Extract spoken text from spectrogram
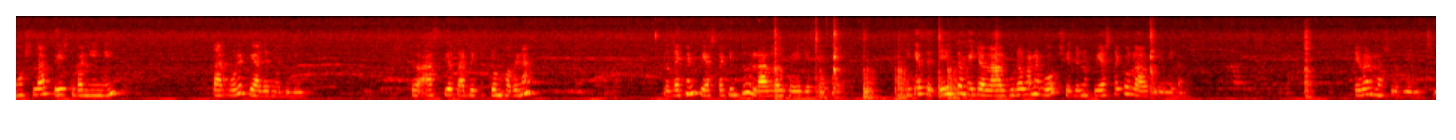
মশলা পেস্ট বানিয়ে নিই, তারপরে পেঁয়াজের মধ্যে দিই। তো আজকেও তার ব্যতিক্রম হবে না। তো দেখেন পেঁয়াজটা কিন্তু লাল লাল হয়ে গেছে এখন। ঠিক আছে, যেহেতু আমি এটা লাল গুঁড়া বানাবো, সেজন্য পেঁয়াজটাকেও লাল করে নিলাম। এবার মশলা দিয়ে দিচ্ছি।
